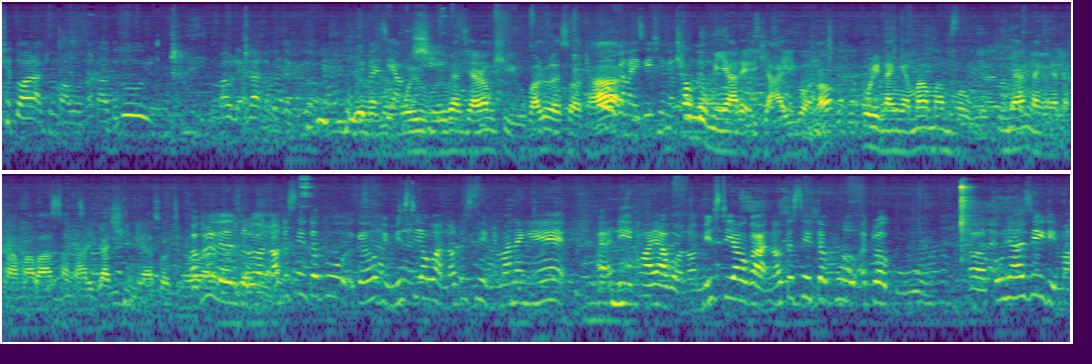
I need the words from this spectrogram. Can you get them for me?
ဖြစ်သွားတာဖြစ်မှာပေါ့เนาะဒါသူတို့ မဟုတ်လေအဲ့ဒါနဲ့ပတ်သက်ပြီးတော့ဝေဖန်စရာဝေမရှိဝေဘူးဖန်စရာတော့မရှိဘူးဘာလို့လဲဆိုတော့ဒါ organization နဲ့ထောက်လို့မရတဲ့အရာကြီးပေါ့နော်ကိုယ်နိုင်ငံမှမမဟုတ်ဘူးသူများနိုင်ငံတကာမှာပါအစားဒါတွေကရှိနေတာဆိုတော့ကျွန်ဘာတော်ဖြစ်လဲဆိုတော့နောက်တစ်ဆင့်တက်ဖို့အကယ်ဟုတ်ပြီ miss တယောက်ကနောက်တစ်ဆင့်မြန်မာနိုင်ငံရဲ့အနေထားရပါတော့ miss တယောက်ကနောက်တစ်ဆင့်တက်ဖို့အတွက်ကိုအဲ ကုန်ကြစိတ်တွေမှ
